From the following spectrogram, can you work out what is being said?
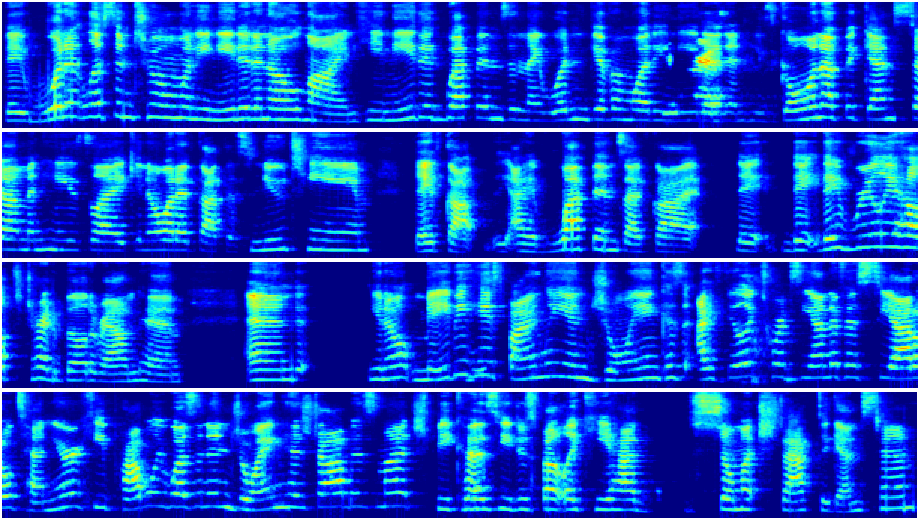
they wouldn't listen to him when he needed an O line. He needed weapons, and they wouldn't give him what he needed. And he's going up against them, and he's like, you know what? I've got this new team. They've got. I have weapons. I've got. They they they really helped to try to build around him, and you know maybe he's finally enjoying because I feel like towards the end of his Seattle tenure, he probably wasn't enjoying his job as much because he just felt like he had so much stacked against him.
